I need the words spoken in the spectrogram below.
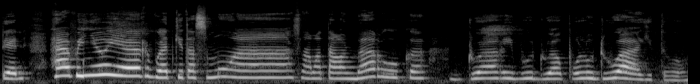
Dan Happy New Year buat kita semua. Selamat tahun baru ke 2022 gitu.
